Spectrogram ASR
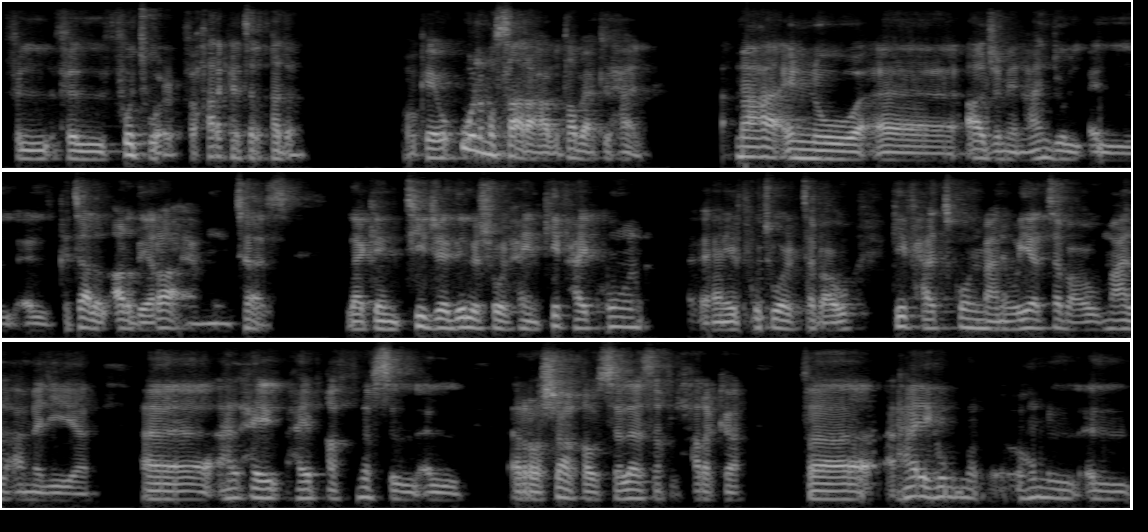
في في ال footwork في حركة القدم. أوكي؟ والمصارعة بطبيعة الحال. مع إنه آه الجيمين عنده ال- ال- القتال الأرضي رائع ممتاز. لكن تي جي ديلاشو الحين كيف حيكون؟ يعني ال footwork تبعه كيف حتكون المعنويات تبعه مع العملية؟ آه هل حي- حيبقى في نفس ال- الرشاقة والسلاسة في الحركة. فهاي هم هم ال ال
